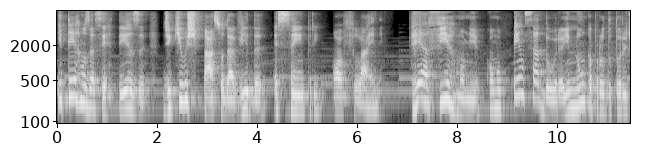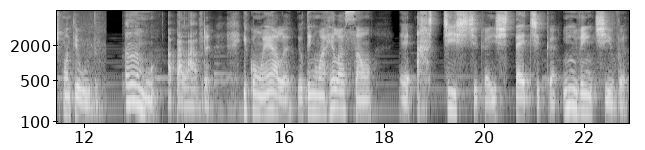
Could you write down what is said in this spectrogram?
e termos a certeza de que o espaço da vida é sempre offline. Reafirmo-me como pensadora e nunca produtora de conteúdo. Amo a palavra e com ela eu tenho uma relação é, artística, estética, inventiva.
